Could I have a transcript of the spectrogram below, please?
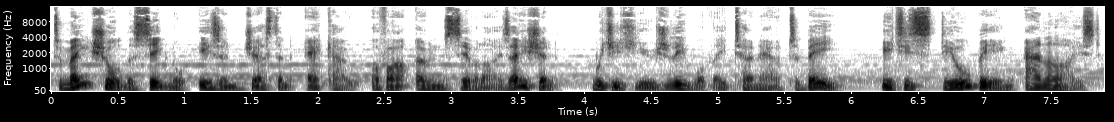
To make sure the signal isn't just an echo of our own civilization, which is usually what they turn out to be, it is still being analysed.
